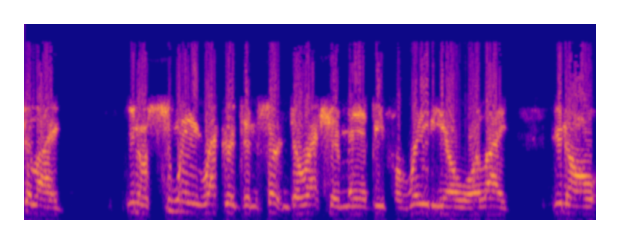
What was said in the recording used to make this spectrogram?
to like, you know, swing records in a certain direction, may it be for radio or like, you know,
